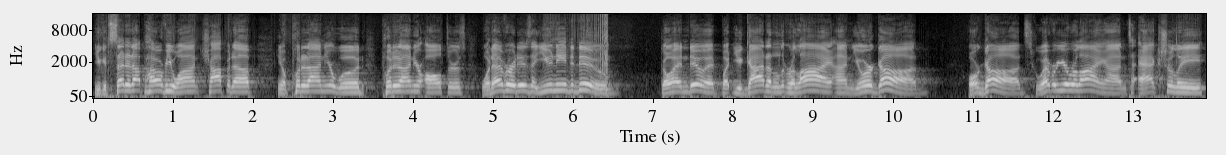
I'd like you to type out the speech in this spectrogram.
You could set it up however you want, chop it up, you know, put it on your wood, put it on your altars, whatever it is that you need to do, go ahead and do it, but you got to rely on your God or gods, whoever you're relying on, to actually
